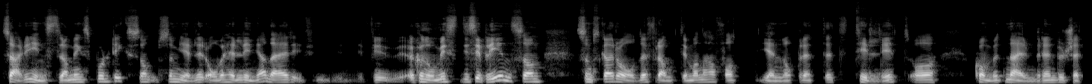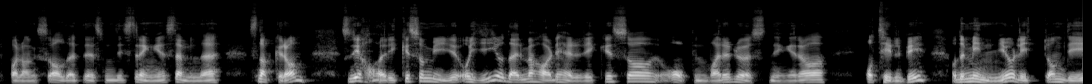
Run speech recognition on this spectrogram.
så er det jo innstrammingspolitikk som, som, gjelder over hele linja. Det er økonomisk disiplin som, som skal råde fram til man har fått gjenopprettet tillit og kommet nærmere en budsjettbalanse og alt det som de strenge stemmene snakker om. Så de har ikke så mye å gi, og dermed har de heller ikke så åpenbare løsninger å, å tilby. Og det minner jo litt om de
